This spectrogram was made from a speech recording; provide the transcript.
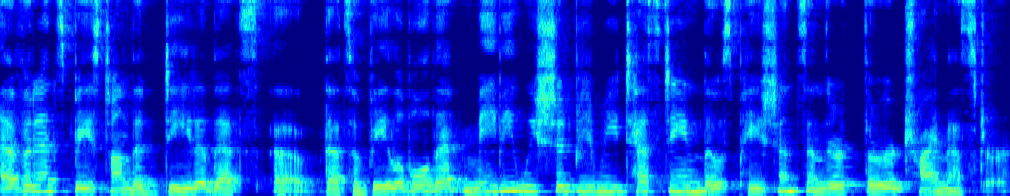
evidence based on the data that's uh, that's available that maybe we should be retesting those patients in their third trimester.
